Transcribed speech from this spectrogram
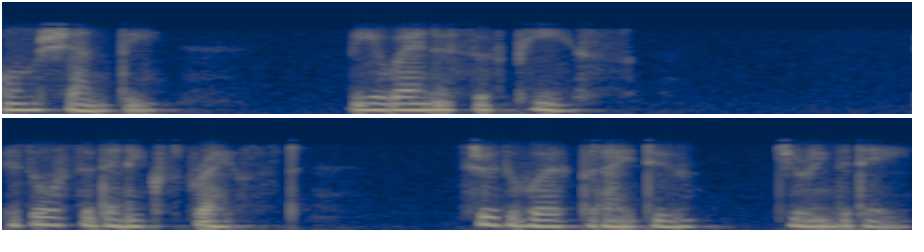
Om Shanti, the awareness of peace, is also then expressed through the work that I do during the day.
